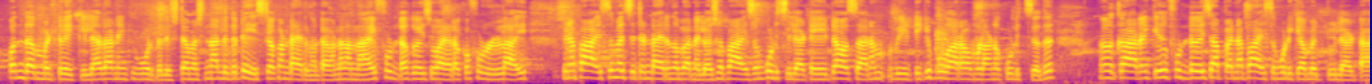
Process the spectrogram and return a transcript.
ഒപ്പം ദമ്മിട്ട് വെക്കില്ല. അതാണ് എനിക്ക് കൂടുതൽ ഇഷ്ടം. പക്ഷെ നല്ലൊരു ടേസ്റ്റൊക്കെ ഉണ്ടായിരുന്നു കേട്ടോ. അങ്ങനെ നന്നായി ഫുഡൊക്കെ കഴിച്ചു വയറൊക്കെ ഫുള്ളായി പിന്നെ പായസം വെച്ചിട്ടുണ്ടായിരുന്നു പറഞ്ഞല്ലോ. പക്ഷെ പായസം കുടിച്ചില്ല. കേട്ടോ ഏറ്റവും അവസാനം വീട്ടിലേക്ക് പോകാറാകുമ്പോഴാണ് കുടിച്ചത്. കാരണം ഫുഡ് കഴിച്ചാൽ അപ്പം തന്നെ പായസം കുടിക്കാൻ പറ്റൂല കേട്ടോ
